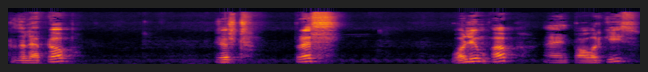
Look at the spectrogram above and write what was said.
to the laptop just press volume up and power keys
